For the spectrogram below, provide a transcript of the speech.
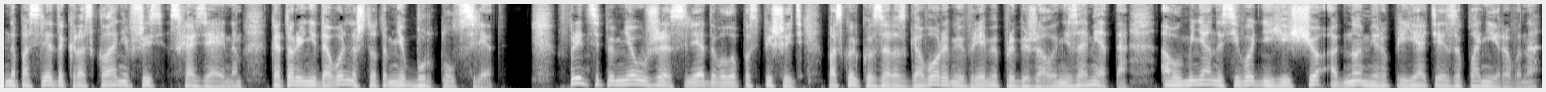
напоследок раскланившись с хозяином, который недовольно что-то мне буркнул вслед. В принципе, мне уже следовало поспешить, поскольку за разговорами время пробежало незаметно, а у меня на сегодня еще одно мероприятие запланировано.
